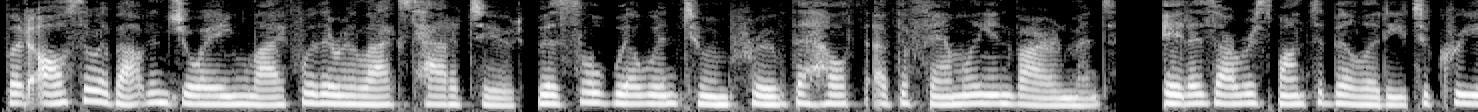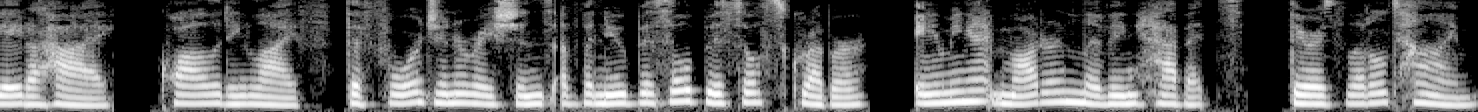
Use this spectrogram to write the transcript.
but also about enjoying life with a relaxed attitude. Bissell will win to improve the health of the family environment. It is our responsibility to create a high, quality life. The four generations of the new Bissell Bissell Scrubber, aiming at modern living habits, there is little time,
